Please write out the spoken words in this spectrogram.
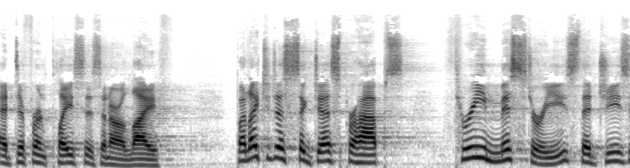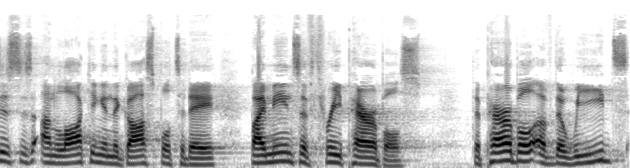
at different places in our life. But I'd like to just suggest perhaps three mysteries that Jesus is unlocking in the gospel today by means of three parables the parable of the weeds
